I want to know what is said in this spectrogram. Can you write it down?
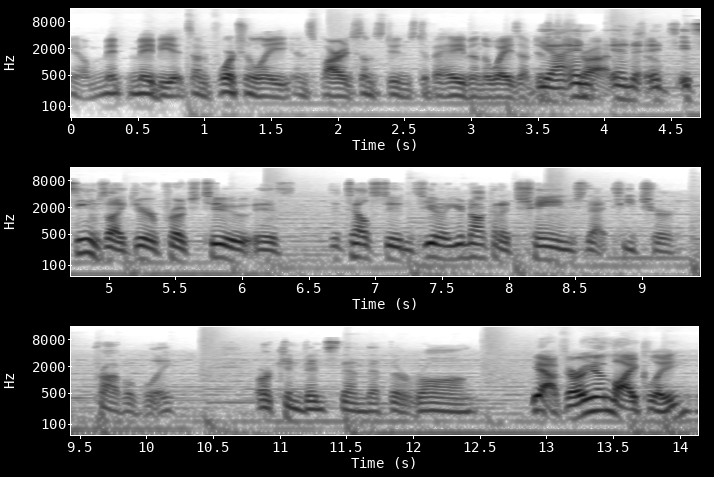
you know m- maybe it's unfortunately inspired some students to behave in the ways I've just yeah, described. and, and so. it, it seems like your approach too is to tell students, you know, you're not going to change that teacher probably or convince them that they're wrong. Yeah, very unlikely.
